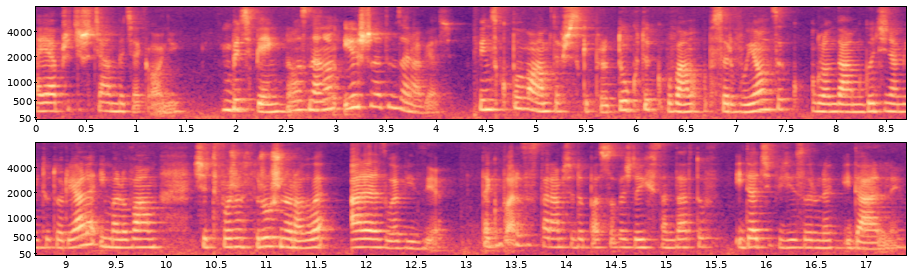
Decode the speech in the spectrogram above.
A ja przecież chciałam być jak oni. Być piękną, znaną i jeszcze na tym zarabiać. Więc kupowałam te wszystkie produkty, kupowałam obserwujących, oglądałam godzinami tutoriale i malowałam się tworząc różnorodne, ale złe wizje. Tak bardzo staram się dopasować do ich standardów i dać wizerunek idealny.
